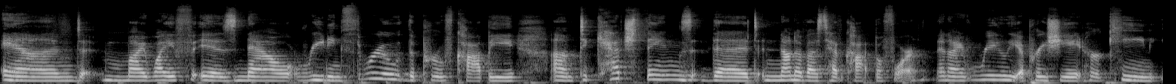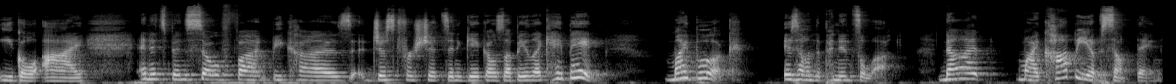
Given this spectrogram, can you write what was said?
And my wife is now reading through the proof copy um, to catch things that none of us have caught before. And I really appreciate her keen eagle eye. And it's been so fun because just for shits and giggles, I'll be like, hey, babe, my book is on the peninsula. Not my copy of something,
